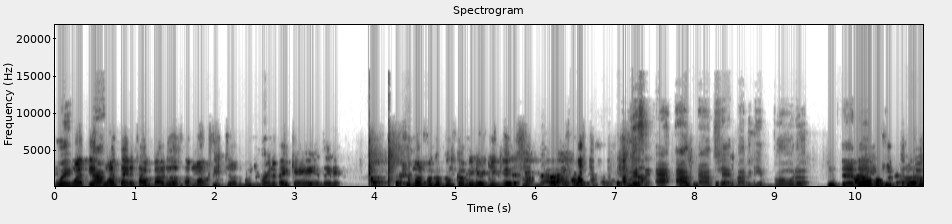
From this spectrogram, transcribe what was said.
Wait, One, it's I- one thing to talk about us amongst each other, but you bring them AKAs in it. The motherfucker gonna come in here and get good shit, right? listen, our, our, our chat about to get blowed up. Yeah, no, Uh,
